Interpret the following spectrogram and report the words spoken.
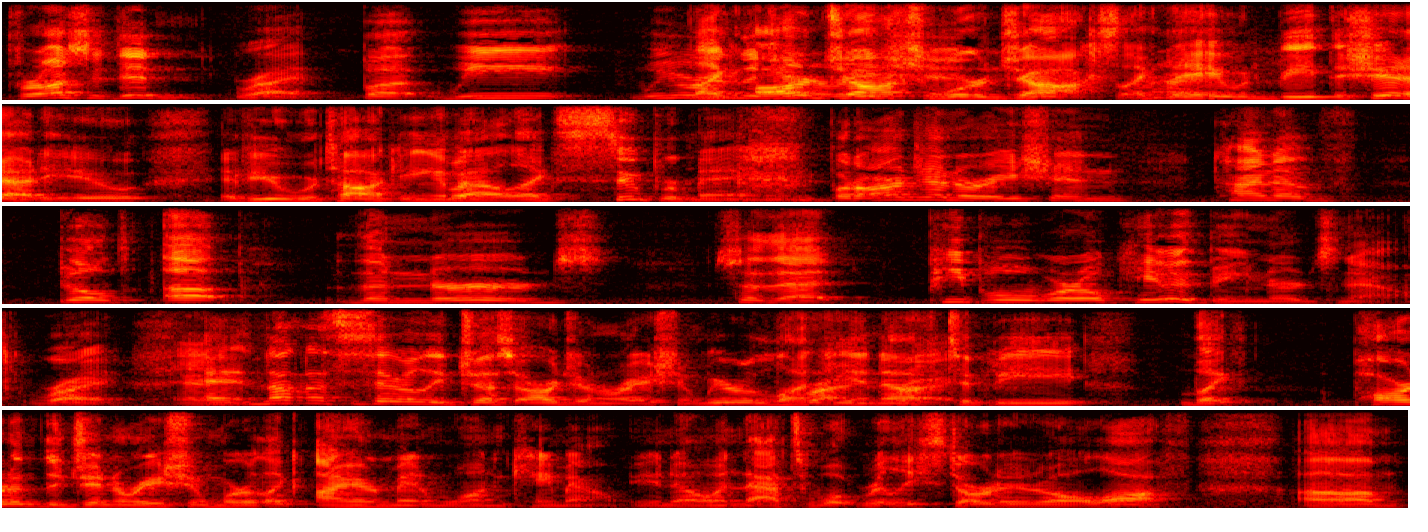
For us, it didn't. Right. But we we were Like our jocks were jocks. Like they would beat the shit out of you if you were talking But- about like Superman. But our generation kind of built up the nerds so that people were okay with being nerds now. Right. And, And- not necessarily just our generation. We were lucky Right, enough right. to be like part of the generation where like Iron Man 1 came out, you know, and that's what really started it all off. Um,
